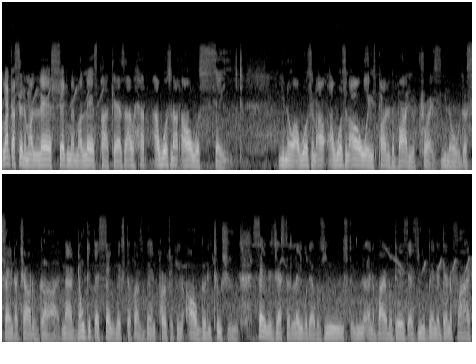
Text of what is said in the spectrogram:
like I said in my last segment, my last podcast, I have I was not always saved. You know, I wasn't I wasn't always part of the body of Christ. You know, the saint, a child of God. Now, don't get that saint mixed up as being perfect and all goody two shoes. Saint is just a label that was used in, in the Bible days as you've been identified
